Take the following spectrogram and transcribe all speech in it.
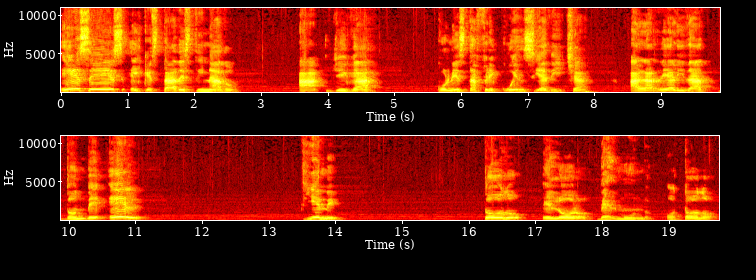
Ese es el que está destinado a llegar con esta frecuencia dicha a la realidad donde él tiene todo el oro del mundo o todo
